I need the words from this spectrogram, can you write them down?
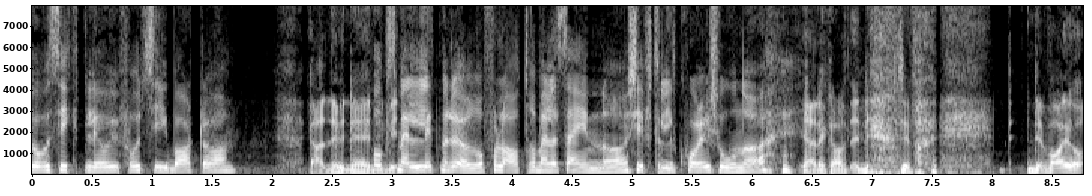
uoversiktlig og uforutsigbart og ja, det, det, Folk smeller litt med dører og forlater og melder seg inn og skifter litt koalisjoner. ja, det er klart. Det, var, det var jo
